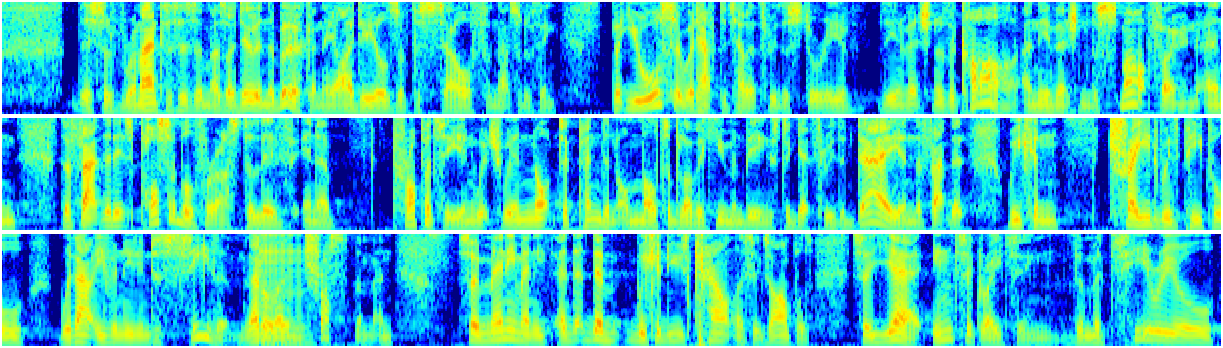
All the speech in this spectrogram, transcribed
this sort of romanticism, as I do in the book, and the ideals of the self and that sort of thing. But you also would have to tell it through the story of the invention of the car and the invention of the smartphone and the fact that it's possible for us to live in a property in which we're not dependent on multiple other human beings to get through the day, and the fact that we can trade with people without even needing to see them, let alone mm. trust them. And so many, many, th- th- we could use countless examples. So, yeah, integrating the material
